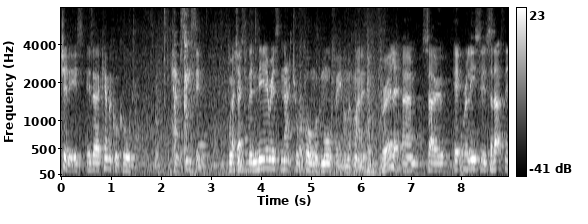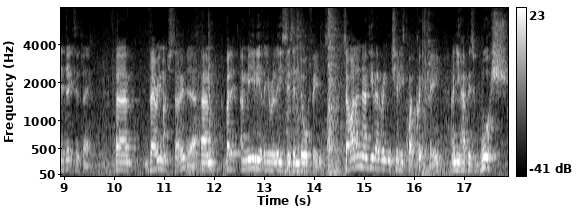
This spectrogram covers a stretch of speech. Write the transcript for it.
chilies is a chemical called capsaicin, which Okay. is the nearest natural form of morphine on the planet. Really? Um, so it releases. so that's the addictive thing. Um, very much so. Yeah. Um, but it immediately releases endorphins. So I don't know if you've ever eaten chilies quite quickly and you have this whoosh,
